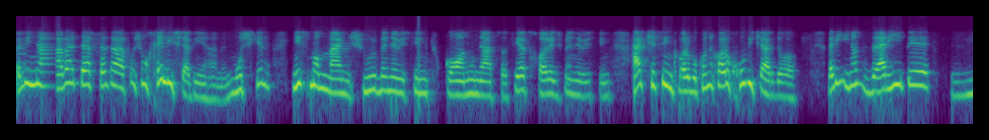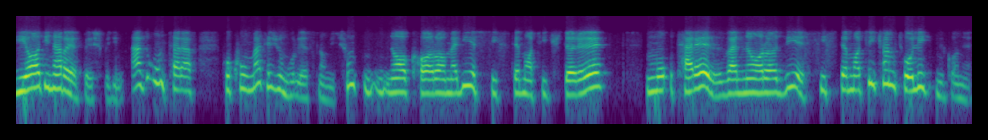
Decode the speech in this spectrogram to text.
ولی 90 درصد حرفشون خیلی شبیه همه. مشکل نیست ما منشور بنویسیم تو قانون اساسی از خارج بنویسیم. هر کسی این کارو بکنه کار خوبی کرده ها. ولی اینا ضریب زیادی نباید بهش بدیم. از اون طرف حکومت جمهوری اسلامی چون ناکارآمدی سیستماتیک داره معترض و ناراضی سیستماتیک هم تولید می‌کنه.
